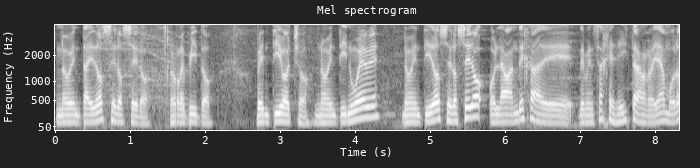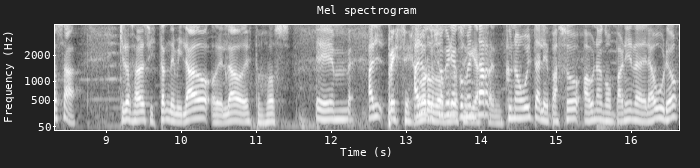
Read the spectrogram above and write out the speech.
9200. Lo repito. 28 99 9200 o la bandeja de, de mensajes de Instagram realidad amorosa. Quiero saber si están de mi lado o del lado de estos dos. Em, al- Peces algo que gordos, yo quería no sé comentar que una vuelta le pasó a una compañera de laburo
